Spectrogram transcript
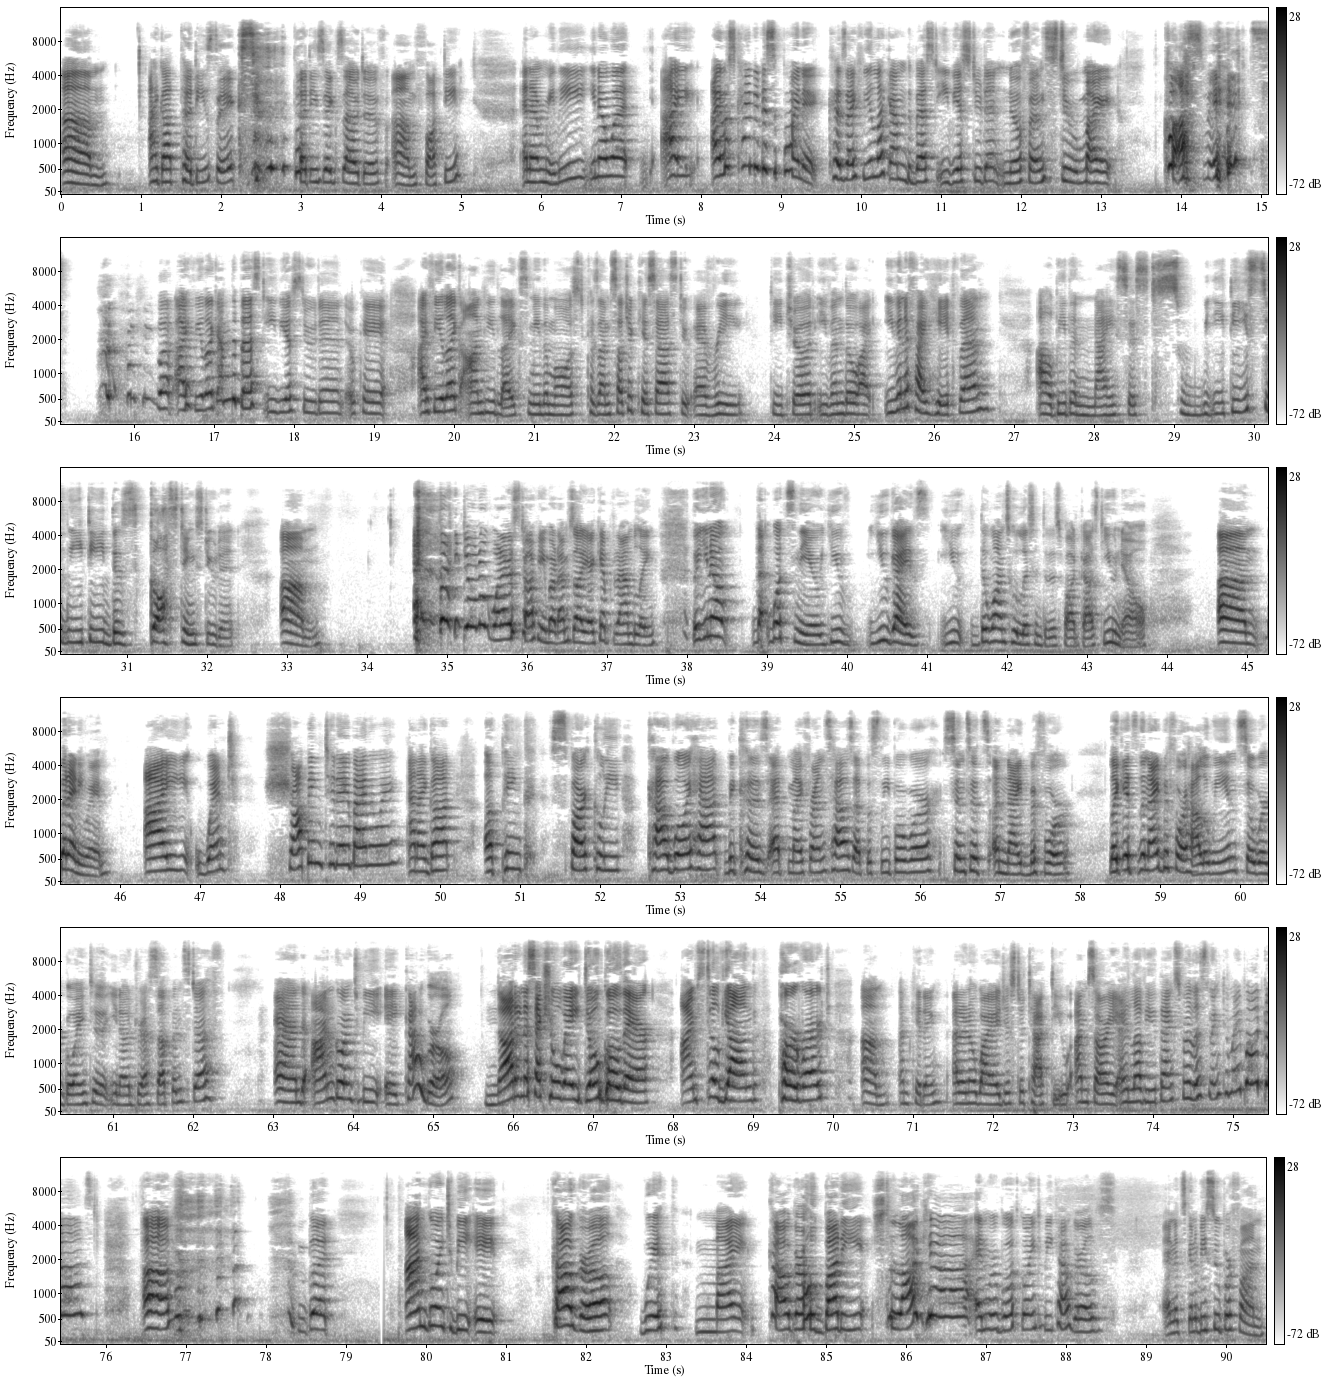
Um, I got 36, 36 out of um, 40. And I'm really, you know what? I I was kind of disappointed cuz I feel like I'm the best EVS student. No offense to my classmates. but I feel like I'm the best EVS student, okay? I feel like Auntie likes me the most because I'm such a kiss ass to every teacher, even though I, even if I hate them, I'll be the nicest, sweetie, sweetie, disgusting student. Um, I don't know what I was talking about. I'm sorry, I kept rambling. But you know, that what's new? You, you guys you the ones who listen to this podcast, you know. Um, but anyway, I went shopping today, by the way, and I got a pink sparkly cowboy hat because at my friend's house at the sleepover, since it's a night before, like it's the night before Halloween, so we're going to, you know, dress up and stuff. And I'm going to be a cowgirl, not in a sexual way, don't go there. I'm still young, pervert. Um, I'm kidding. I don't know why I just attacked you. I'm sorry. I love you. Thanks for listening to my podcast. Um, but I'm going to be a cowgirl with my cowgirl buddy Shlagya, and we're both going to be cowgirls, and it's gonna be super fun.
